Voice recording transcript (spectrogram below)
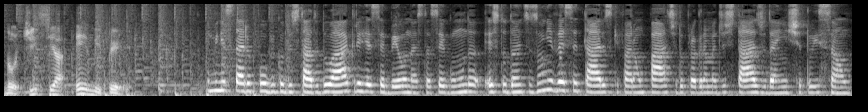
Notícia MP. O Ministério Público do Estado do Acre recebeu, nesta segunda, estudantes universitários que farão parte do programa de estágio da instituição.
